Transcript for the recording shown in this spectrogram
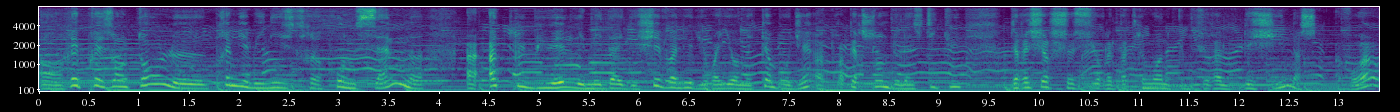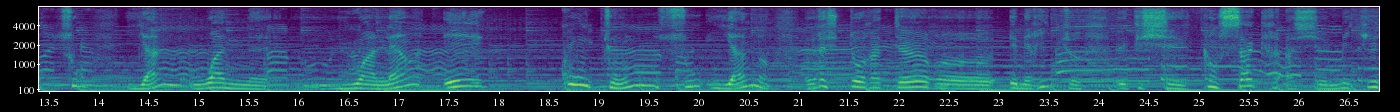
en représentant le Premier ministre Hun Sen, a attribué les médailles de chevalier du royaume cambodgien à trois personnes de l'Institut de recherche sur le patrimoine culturel de Chine, à savoir Tsu Yan, Wan Yuanlin et Chun Su Yan, restaurateur euh, émérite euh, qui se consacre à ce métier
